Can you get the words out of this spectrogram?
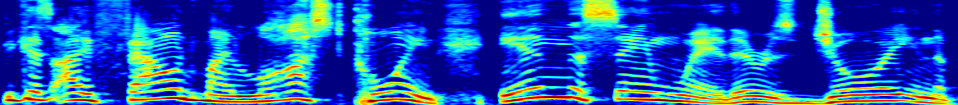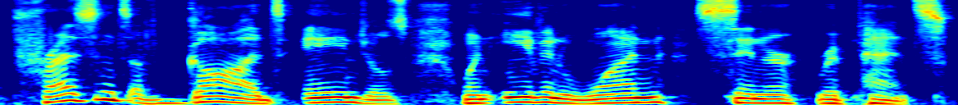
because I found my lost coin. In the same way, there is joy in the presence of God's angels when even one sinner repents.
